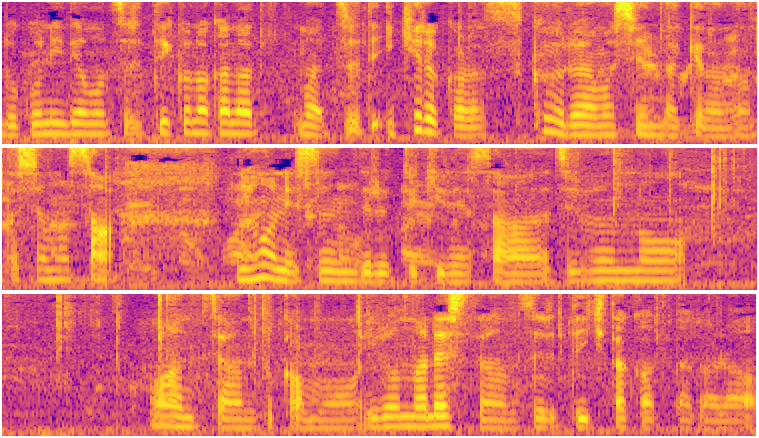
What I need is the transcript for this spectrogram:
どこにでも連れて行くのかな。まあ連れて行けるからすごい羨ましいんだけどね。私もさ日本に住んでる時にさ自分のワンちゃんとかもいろんなレストラン連れて行きたかったから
